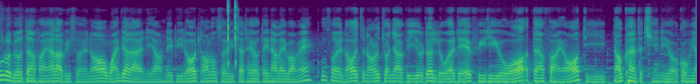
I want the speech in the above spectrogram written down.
ခုလိုမျိုးတန်ဖိုင်ရလာပြီဆိုရင်တော့ဝိုင်းပြလာတဲ့နေရာကိုနှိပ်ပြီးတော့ download ဆွဲပြီး set ထဲကိုတင်ထားလိုက်ပါမယ်ခုဆိုရင်တော့ကျွန်တော်တို့ကြောင်ညာဗီဒီယိုအတွက်လိုအပ်တဲ့ဗီဒီယိုရောအတန်ဖိုင်ရောဒီနောက်ခံသချင်းတွေရောအကုန်ရ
